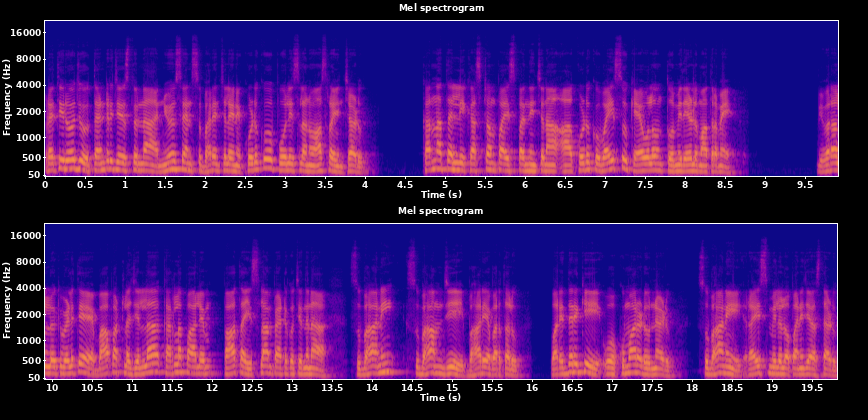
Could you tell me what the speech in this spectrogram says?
ప్రతిరోజు తండ్రి చేస్తున్న న్యూసెన్స్ భరించలేని కొడుకు పోలీసులను ఆశ్రయించాడు. కన్న తల్లి కష్టంపై స్పందించిన ఆ కొడుకు వయసు కేవలం తొమ్మిదేళ్ళు మాత్రమే. వివరాల్లోకి వెళితే బాపట్ల జిల్లా కర్లపాలెం పాత ఇస్లాంపేటకు చెందిన సుభాని సుభాంజీ భార్యాభర్తలు. వారిద్దరికీ ఓ కుమారుడు ఉన్నాడు. సుభాని రైస్ మిల్లులో పనిచేస్తాడు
